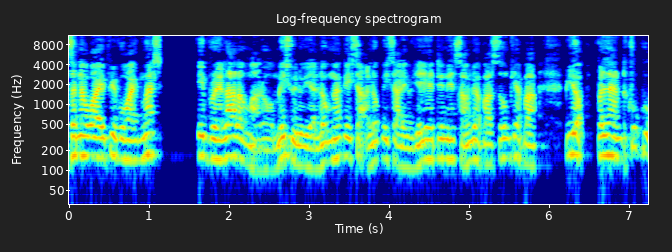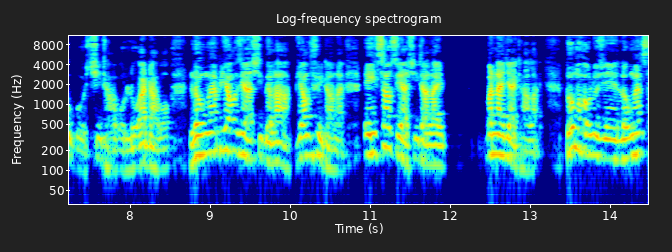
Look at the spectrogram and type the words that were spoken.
ဇန်နဝါရီဖေဖော်ဝါရီမတ်ဧပြီလလောက်မှာတော့မိတ်ဆွေတို့ရဲ့လုပ်ငန်းကိစ္စအလုပ်ကိစ္စတွေကိုရဲရဲတင်းတင်းဆောင်ရွက်ပါဆုံးဖြတ်ပါပြီးတော့ပလန်တစ်ခုခုကိုရှိထားဖို့လိုအပ်တာပေါ့လုပ်ငန်းပြောင်းစရာရှိသလားပြောင်းရွှေ့ထားလိုက်အိမ်ဆောက်စရာရှိတာလိုက်ပနက်ရိုက်ထားလိုက်တို့မဟုတ်လို့ရှိရင်လုပ်ငန်းစ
